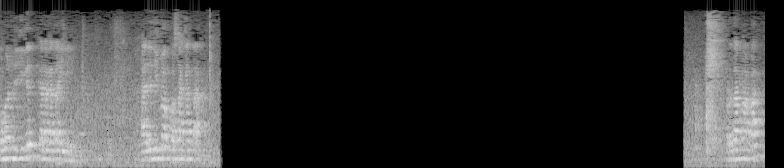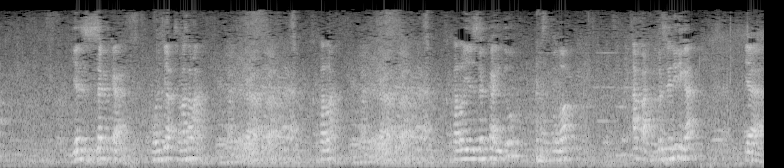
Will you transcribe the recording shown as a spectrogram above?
Mohon diingat kata-kata ini. Ada lima kosakata. Pertama apa? Yazakka. Mohon sama-sama. Kalau kalau yazakka itu Allah apa? Bersendiri kan? Ya,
